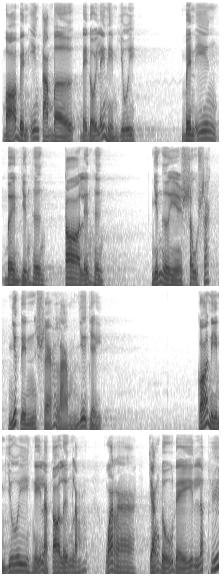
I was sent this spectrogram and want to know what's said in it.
bỏ bình yên tạm bợ để đổi lấy niềm vui, bình yên bền vững hơn, to lớn hơn. Những người sâu sắc nhất định sẽ làm như vậy. Có niềm vui nghĩ là to lớn lắm, quá ra chẳng đủ để lấp hết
